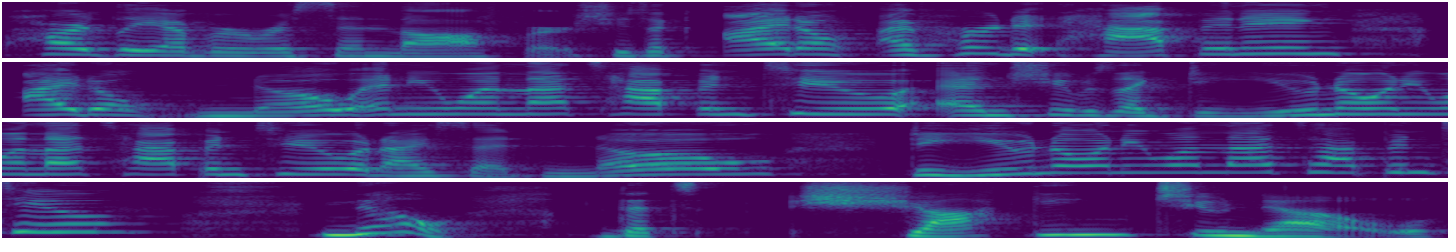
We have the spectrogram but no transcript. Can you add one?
hardly ever rescind the offer. She's like, I don't, I've heard it happening. I don't know anyone that's happened to. And she was like, Do you know anyone that's happened to? And I said, No. Do you know anyone that's happened to? No, that's shocking to know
